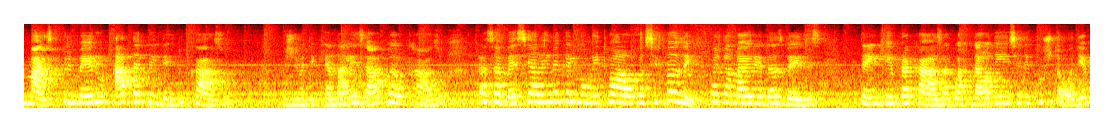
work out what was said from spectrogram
Mas, primeiro, a depender do caso, a gente vai ter que analisar qual é o caso para saber se ali naquele momento há algo a se fazer. Mas na maioria das vezes tem que ir para casa, aguardar a audiência de custódia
